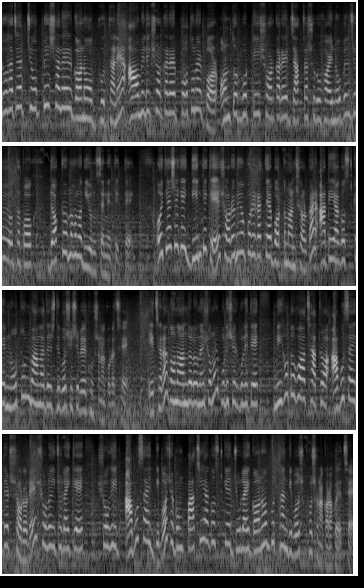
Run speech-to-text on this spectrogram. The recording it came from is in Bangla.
দু হাজার চব্বিশ সালের গণ অভ্যুত্থানে আওয়ামী লীগ সরকারের পতনের পর অন্তর্বর্তী সরকারের যাত্রা শুরু হয় নোবেলজয়ী অধ্যাপক ডক্টর মোহাম্মদ ইউনুসের নেতৃত্বে। ঐতিহাসিক এই দিনটিকে স্মরণীয় করে রাখতে বর্তমান সরকার আটই আগস্টকে নতুন বাংলাদেশ দিবস হিসেবে ঘোষণা করেছে। এছাড়া গণ আন্দোলনের সময় পুলিশের গুলিতে নিহত হওয়া ছাত্র আবু সাইদের স্মরণে ষোলোই জুলাইকে শহীদ আবু সাইদ দিবস এবং পাঁচই আগস্টকে জুলাই গণ অভ্যুত্থান দিবস ঘোষণা করা হয়েছে।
